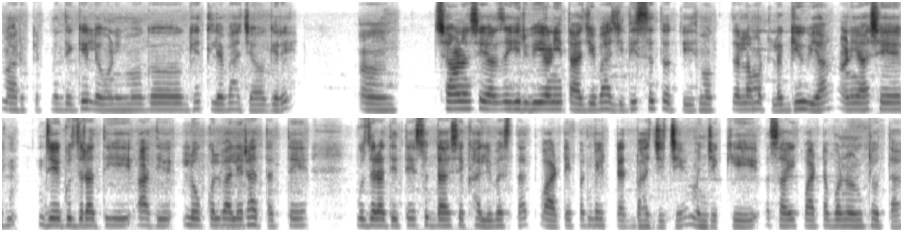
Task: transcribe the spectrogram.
मार्केटमध्ये गेलो आणि मग घेतल्या भाज्या वगैरे. छान अशी आज हिरवी आणि ताजी भाजी दिसत होती. मग त्याला म्हटलं घेऊया. आणि असे जे गुजराती आधी लोकलवाले राहतात ते गुजराती ते सुद्धा असे खाली बसतात. वाटे पण भेटतात भाजीचे. म्हणजे की असा एक वाटा बनवून ठेवता.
